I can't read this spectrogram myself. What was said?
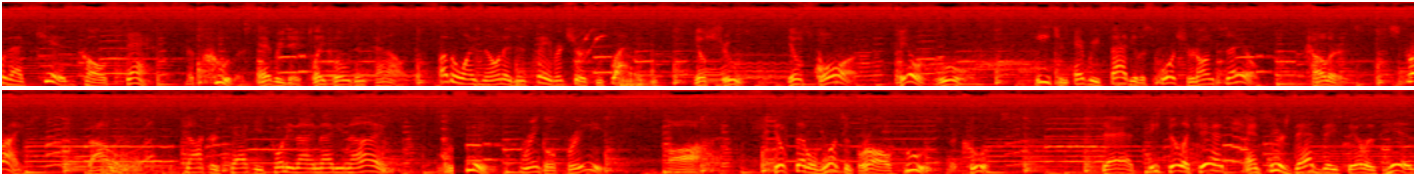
for that kid called Dad, the coolest everyday play clothes in town, otherwise known as his favorite shirts and flats. He'll shoot, he'll score, he'll rule. Each and every fabulous sports shirt on sale. Colors, stripes, solid. Dockers khaki $29.99. Roomy, wrinkle-free. Ah, he'll settle once and for all who's the coolest. Dad, he's still a kid, and Sears Dad's Day sale is his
